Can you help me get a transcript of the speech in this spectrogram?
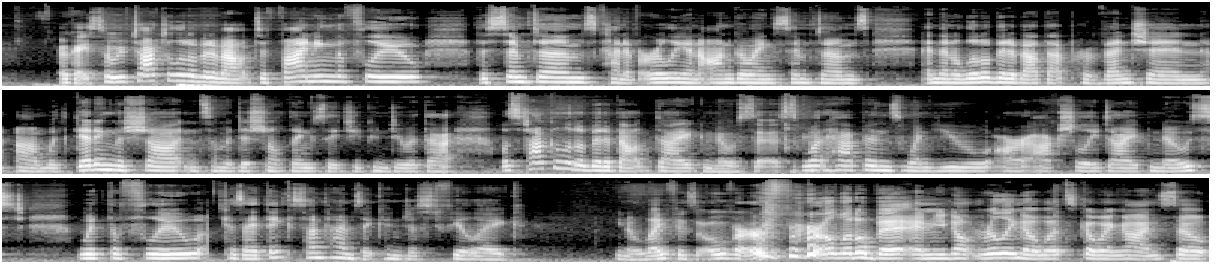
Okay, so we've talked a little bit about defining the flu, the symptoms, kind of early and ongoing symptoms, and then a little bit about that prevention um, with getting the shot and some additional things that you can do with that. Let's talk a little bit about diagnosis. What happens when you are actually diagnosed with the flu? Because I think sometimes it can just feel like, you know life is over for a little bit and you don't really know what's going on so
